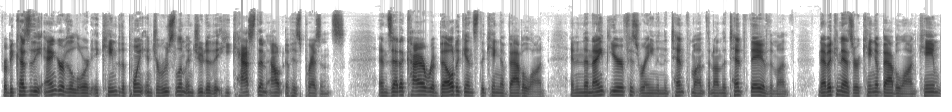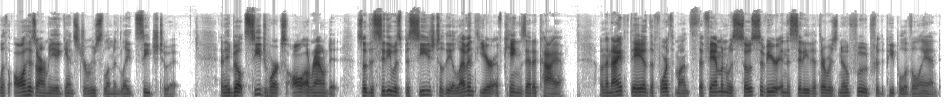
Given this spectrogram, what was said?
For because of the anger of the Lord, it came to the point in Jerusalem and Judah that he cast them out of his presence. And Zedekiah rebelled against the king of Babylon. And in the ninth year of his reign, in the tenth month, and on the tenth day of the month, Nebuchadnezzar, king of Babylon, came with all his army against Jerusalem and laid siege to it. And they built siege works all around it. So the city was besieged till the eleventh year of King Zedekiah. On the ninth day of the fourth month, the famine was so severe in the city that there was no food for the people of the land.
